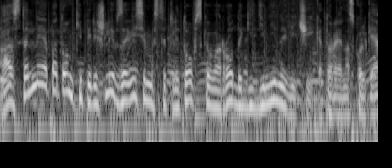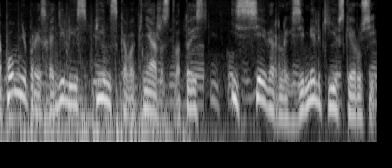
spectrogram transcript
А остальные потомки перешли в зависимость от литовского рода Гедеминовичей, которые, насколько я помню, происходили из Пинского княжества, то есть из северных земель Киевской Руси.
